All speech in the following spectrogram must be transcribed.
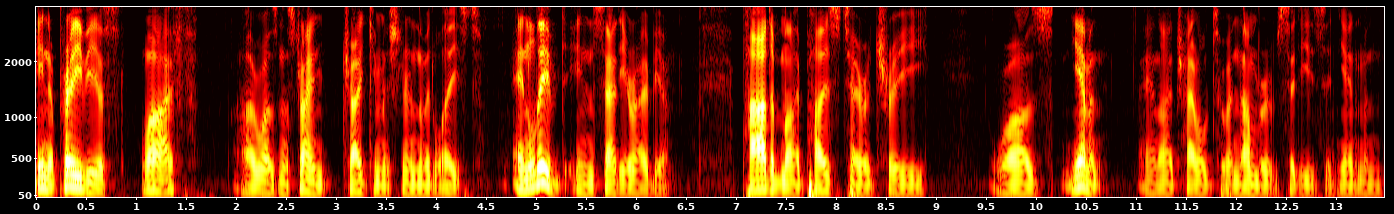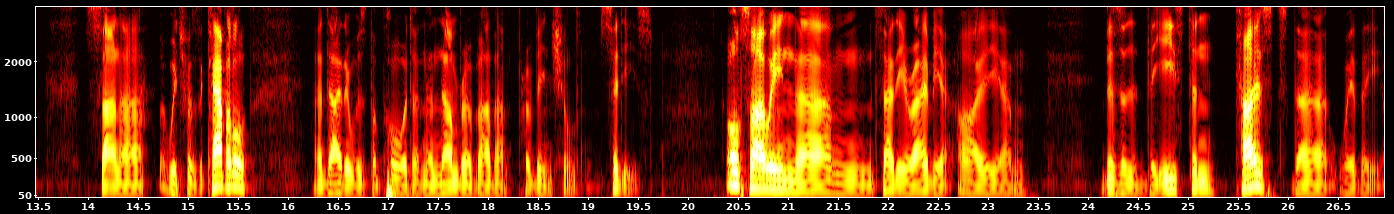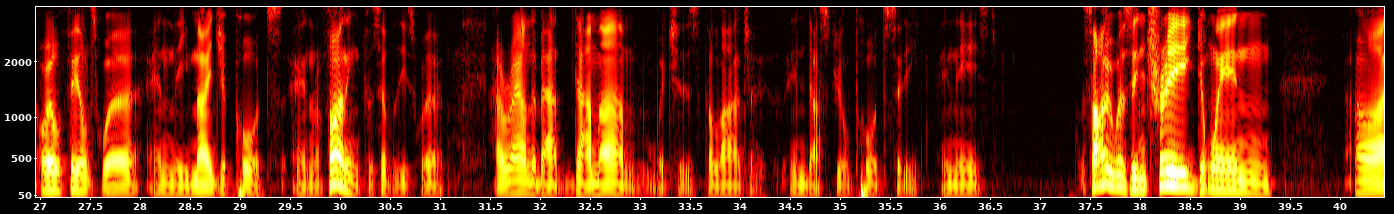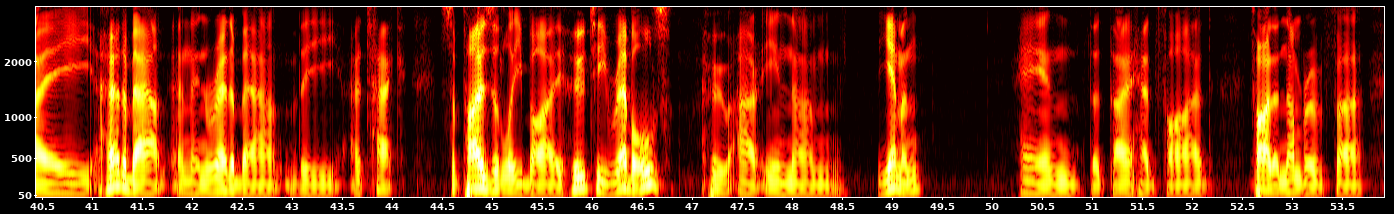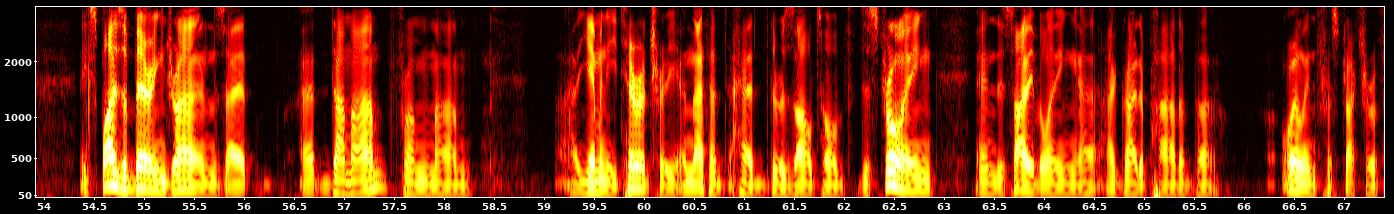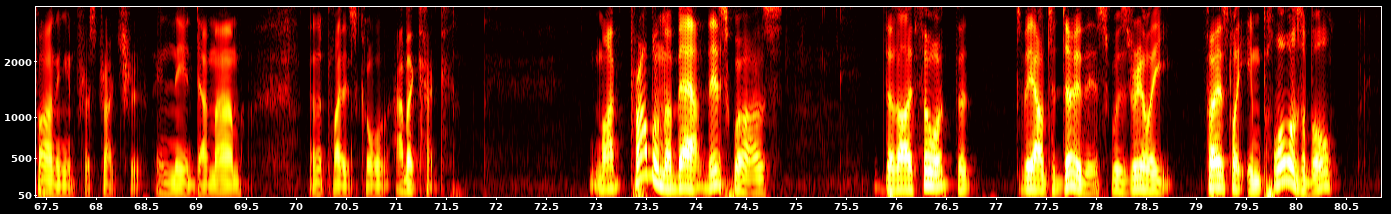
In a previous life, I was an Australian Trade Commissioner in the Middle East and lived in Saudi Arabia. Part of my post territory was Yemen, and I travelled to a number of cities in Yemen, Sana'a, which was the capital, Hodeidah was the port, and a number of other provincial cities. Also in um, Saudi Arabia, I um, visited the eastern coast, the, where the oil fields were, and the major ports and refining facilities were around about Dammam, which is the larger industrial port city in the east. So I was intrigued when I heard about and then read about the attack supposedly by Houthi rebels who are in um, Yemen and that they had fired fired a number of uh, explosive bearing drones at, at Dammam from um, uh, Yemeni territory, and that had had the result of destroying and disabling uh, a greater part of the oil infrastructure, refining infrastructure in near Dammam at a place called Abqaiq. My problem about this was that I thought that to be able to do this was really, firstly, implausible,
